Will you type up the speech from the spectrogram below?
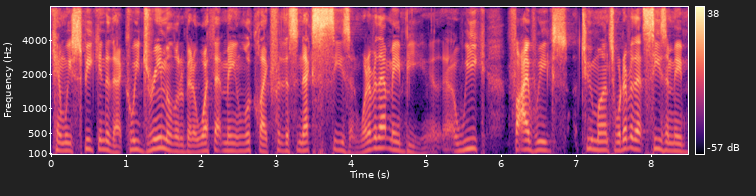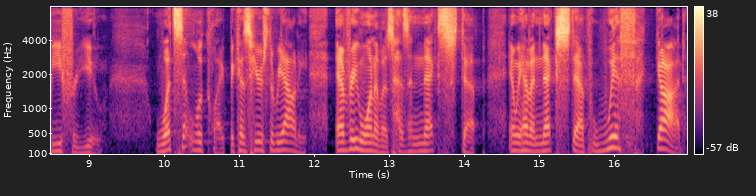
can we speak into that? Can we dream a little bit of what that may look like for this next season, whatever that may be a week, five weeks, two months, whatever that season may be for you? What's it look like? Because here's the reality every one of us has a next step, and we have a next step with God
